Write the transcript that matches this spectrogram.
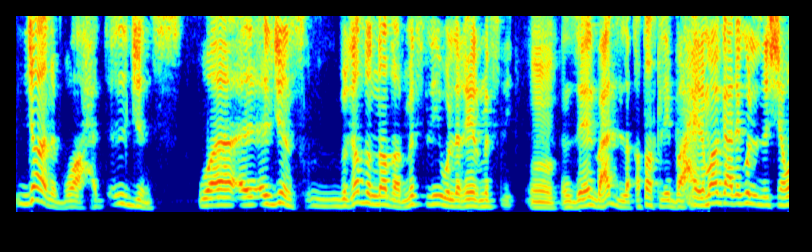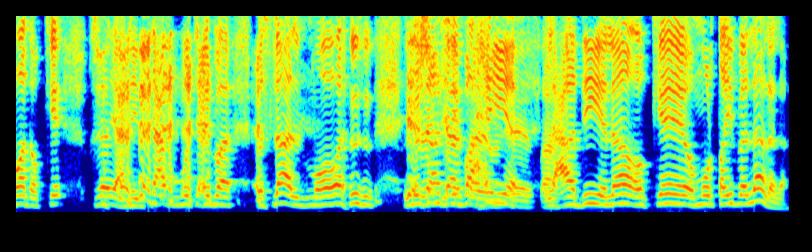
جانب واحد الجنس. والجنس بغض النظر مثلي ولا غير مثلي. زين بعد اللقطات الاباحيه ما قاعد أقول إن الشواذ أوكي يعني تعب متعبة بس لا المو... المشاهد الاباحيه. العادية لا أوكي أمور طيبة لا لا لا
